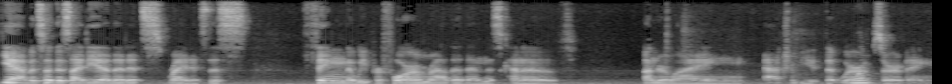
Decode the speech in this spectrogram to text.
yeah, but so this idea that it's right, it's this thing that we perform rather than this kind of underlying attribute that we're when, observing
